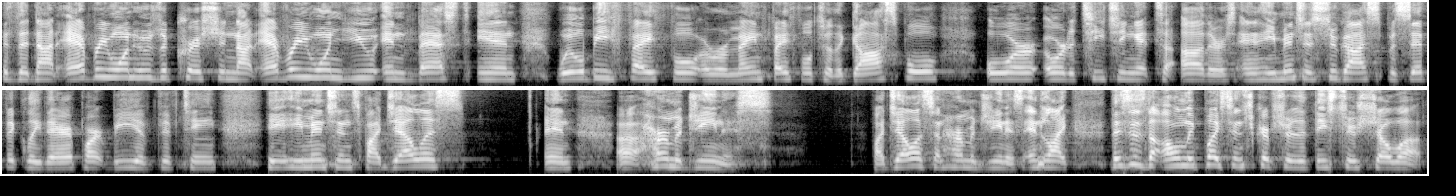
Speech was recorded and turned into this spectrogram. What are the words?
is that not everyone who's a Christian, not everyone you invest in will be faithful or remain faithful to the gospel or, or to teaching it to others. And he mentions two guys specifically there, part B of 15. He, he mentions Phygelus and uh, Hermogenes. Phygelus and Hermogenes. And like, this is the only place in scripture that these two show up.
